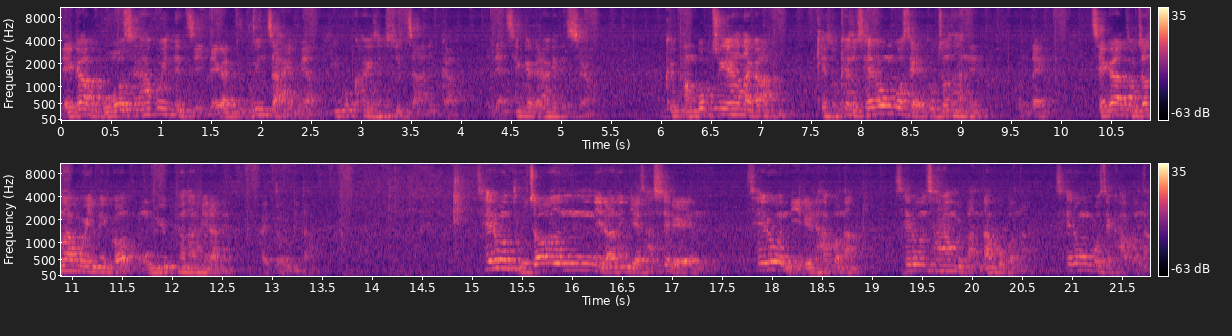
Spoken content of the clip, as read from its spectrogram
내가 무엇을 하고 있는지 내가 누구인지 알면 행복하게 살 수 있지 않을까에 대한 생각을 하게 됐어요. 그 방법 중에 하나가 계속해서 새로운 것에 도전하는 건데 제가 도전하고 있는 건 옹규편함이라는 활동입니다. 새로운 도전이라는 게 사실은 새로운 일을 하거나 새로운 사람을 만나보거나 새로운 곳에 가거나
